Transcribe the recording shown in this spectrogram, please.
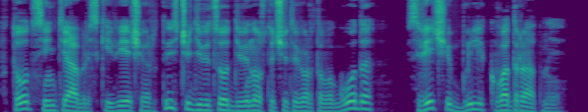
В тот сентябрьский вечер 1994 года свечи были квадратные.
